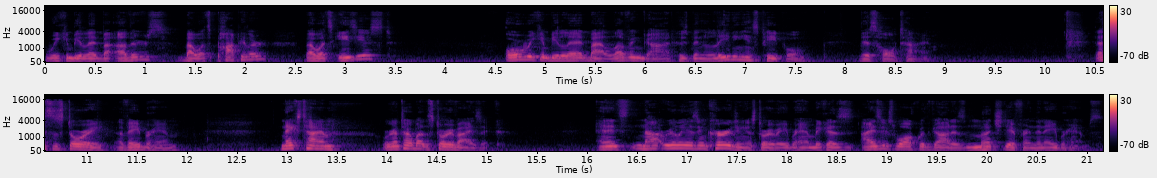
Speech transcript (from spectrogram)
we can be led by others, by what's popular, by what's easiest, or we can be led by a loving God who's been leading his people this whole time. That's the story of Abraham. Next time, we're going to talk about the story of Isaac. And it's not really as encouraging a story of Abraham because Isaac's walk with God is much different than Abraham's.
